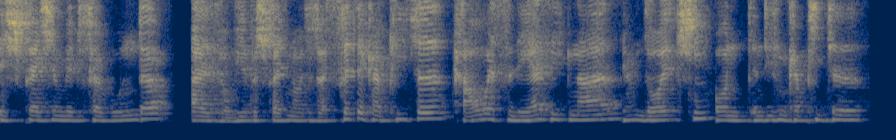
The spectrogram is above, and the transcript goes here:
Ich spreche mit Verwunder. Also, wir besprechen heute das dritte Kapitel, Graues Lehrsignal im Deutschen. Und in diesem Kapitel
